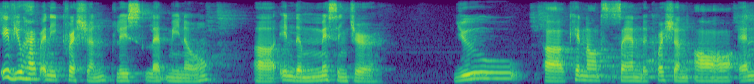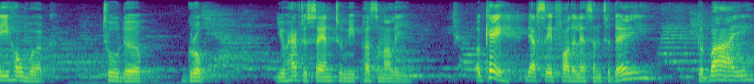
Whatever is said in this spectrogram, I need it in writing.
If you have any question please let me know uh, in the messenger. You uh, cannot send the question or any homework to the group. You have to send to me personally. Okay that's it for the lesson today. Goodbye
